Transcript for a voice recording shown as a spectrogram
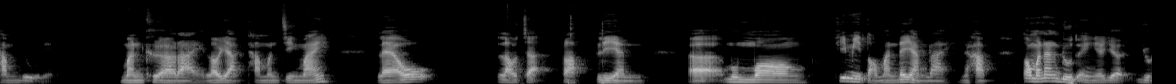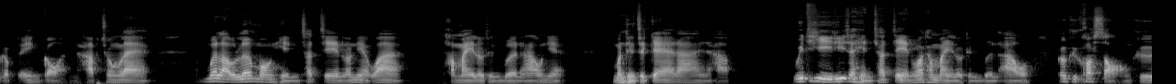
ทำอยู่เนี่ย มันคืออะไร เราอยากทำมันจริงไหม แล้วเราจะปรับเปลี่ยนมุมมองที่มีต่อมันได้อย่างไรนะครับ ต้องมานั่งดูตัวเองเยอะๆ อยู่กับตัวเองก่อนนะครับ ช่วงแรก เมื่อเราเริ่มมองเห็นชัดเจนแล้วเนี่ยว่าทำไมเราถึงเบิร์นเอาท์เนี่ย มันถึงจะแก้ได้นะครับ วิธีที่จะเห็นชัดเจนว่าทำไมเราถึงเบิร์นเอาท์ก็คือข้อ 2 คือ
